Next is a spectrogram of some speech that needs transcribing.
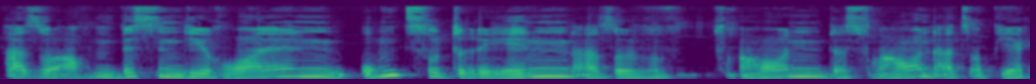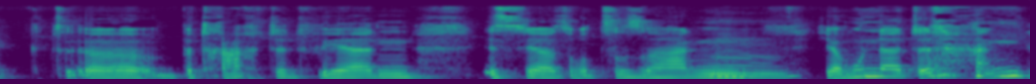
also auch ein bisschen die Rollen umzudrehen, also Frauen, dass Frauen als Objekt äh, betrachtet werden, ist ja sozusagen mhm. jahrhundertelang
